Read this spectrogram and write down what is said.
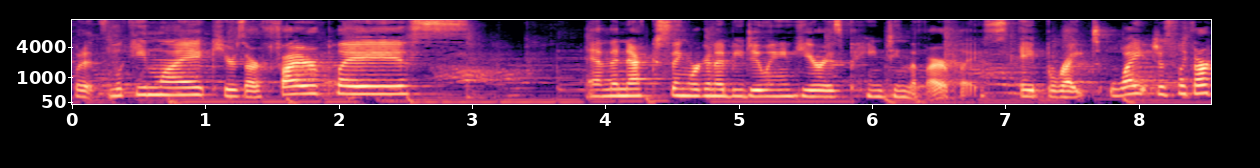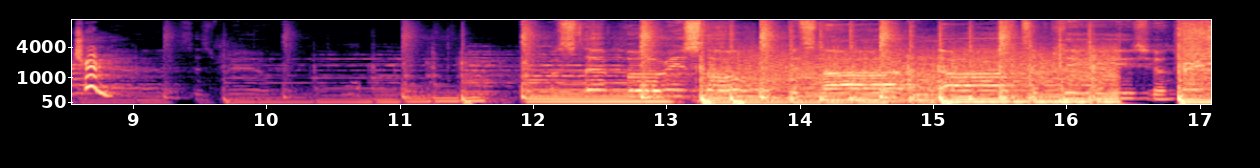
that's what it's looking like. Here's our fireplace. And the next thing we're gonna be doing here is painting the fireplace. A bright white, just like our trim. slippery slope, it's not enough to please you.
